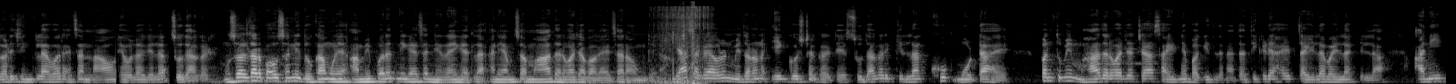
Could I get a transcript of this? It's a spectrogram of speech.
गड जिंकल्यावर ह्याचं नाव ठेवलं गेलं सुधागड. मुसळधार पाऊस आणि धुकामुळे आम्ही परत निघायचा निर्णय घेतला आणि आमचा महादरवाजा बघायचा राहून गेला. या सगळ्यावरून मित्रांनो एक गोष्ट कळते. सुधागड किल्ला खूप मोठा आहे. पण तुम्ही महादरवाजाच्या साईडने बघितलं ना तर तिकडे आहे तैलबैला किल्ला आणि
